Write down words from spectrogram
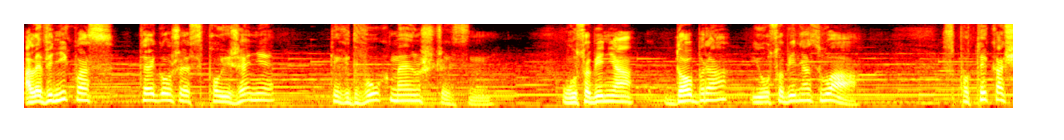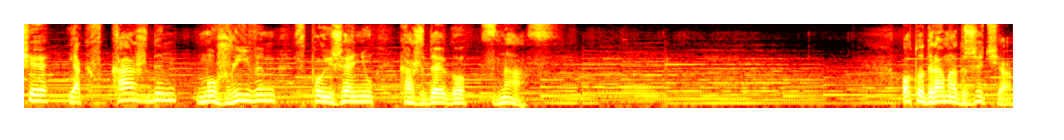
ale wynikła z tego, że spojrzenie tych dwóch mężczyzn, uosobienia dobra i uosobienia zła, spotyka się jak w każdym możliwym spojrzeniu każdego z nas. Oto dramat życia.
